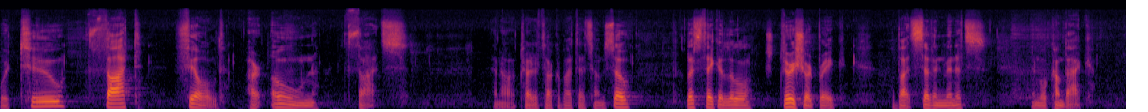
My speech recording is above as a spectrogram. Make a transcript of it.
We're too thought filled, our own thoughts. And I'll try to talk about that some. So let's take a little, very short break, about seven minutes, and we'll come back.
